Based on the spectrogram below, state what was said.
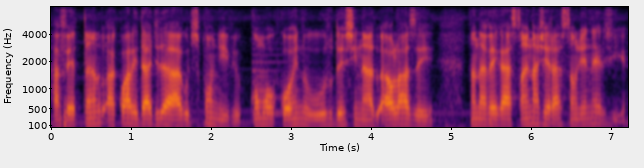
afetando a qualidade da água disponível, como ocorre no uso destinado ao lazer na navegação e na geração de energia.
